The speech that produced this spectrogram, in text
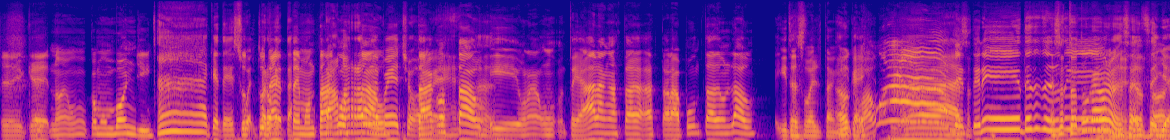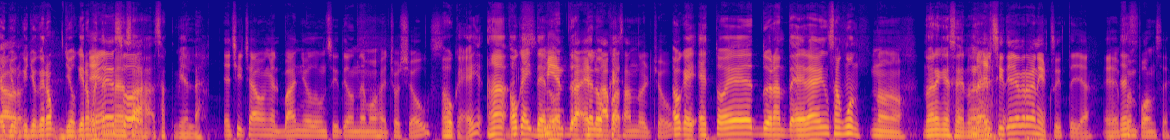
Eh, que no es un, como un bungee. Ah, que te Tú, suel- tú pero te, te montas acostado, de pecho. estás acostado y una, un- te alan hasta, hasta la punta de un lado y te sueltan. Ok. Y tú vas, Ah, "Guau, eso- es todo tú, tin". cabrón. Yo, quiero, yo quiero meterme a esa, esa mierda. He chichado en el baño de un sitio donde hemos hecho shows. Ok. Ah, ok. De mientras de está pasando el show. Ok, esto es durante. Era en San Juan. No, no. No era en ese, no era el sitio yo creo que ni existe ya. Eh, fue en Ponce.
